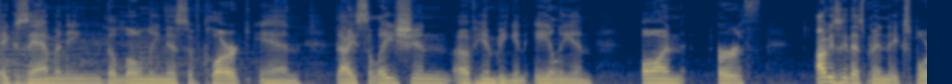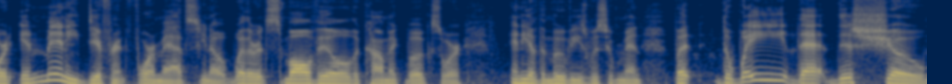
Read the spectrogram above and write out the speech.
examining the loneliness of Clark and the isolation of him being an alien on Earth. Obviously, that's been explored in many different formats, you know, whether it's Smallville, the comic books, or any of the movies with Superman. But the way that this show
